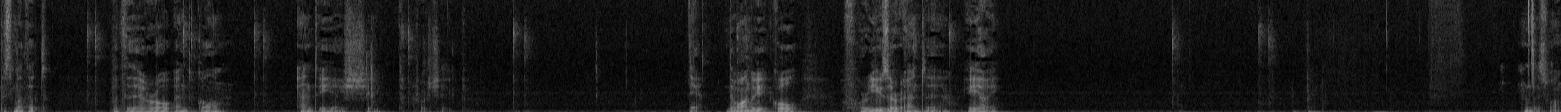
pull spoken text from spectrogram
this method with the row and column and AI shape draw shape. Yeah the one we call for user and uh, AI this one.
